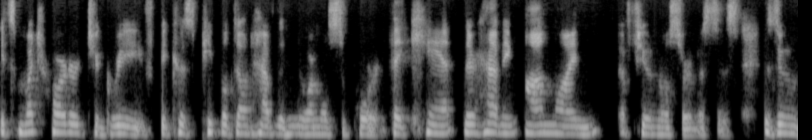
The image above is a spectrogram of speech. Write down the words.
it's much harder to grieve because people don't have the normal support. They can't, they're having online uh, funeral services, Zoom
